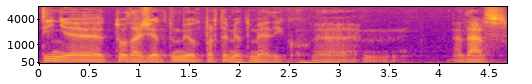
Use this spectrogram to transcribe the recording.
tinha toda a gente do meu departamento médico eh, a dar-se,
